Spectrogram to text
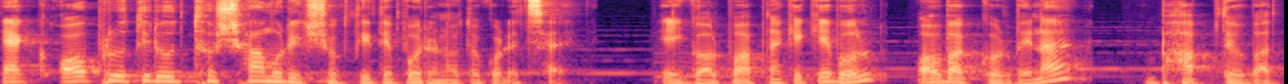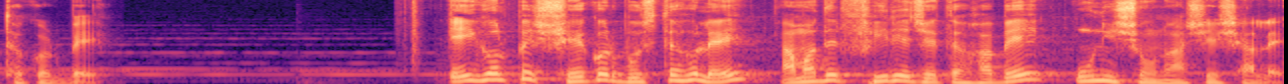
এক অপ্রতিরোধ সামরিক শক্তিতে পরিণত করেছে। এই গল্প আপনাকে কেবল অবাক করবে না, ভাবতেও বাধ্য করবে। এই গল্পের শেকড় বুঝতে হলে আমাদের ফিরে যেতে হবে উনিশশো উনআশি সালে।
